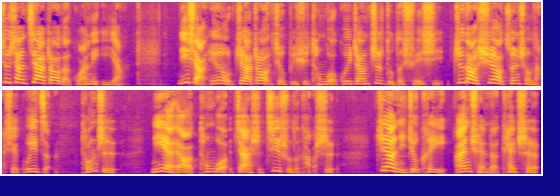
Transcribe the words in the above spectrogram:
就像驾照的管理一样。你想拥有驾照，就必须通过规章制度的学习，知道需要遵守哪些规则。同时，你也要通过驾驶技术的考试，这样你就可以安全的开车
